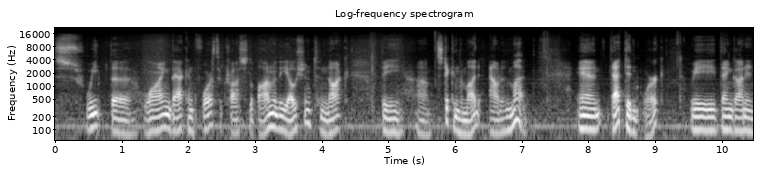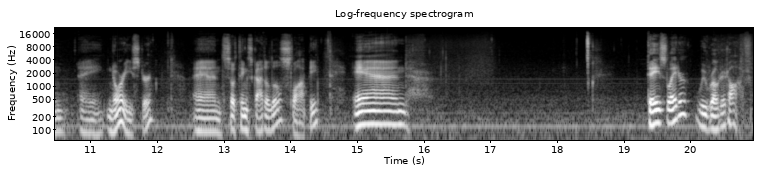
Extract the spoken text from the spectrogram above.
sweep the line back and forth across the bottom of the ocean to knock the um, stick in the mud out of the mud. And that didn't work. We then got in a nor'easter, and so things got a little sloppy. And days later, we wrote it off.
